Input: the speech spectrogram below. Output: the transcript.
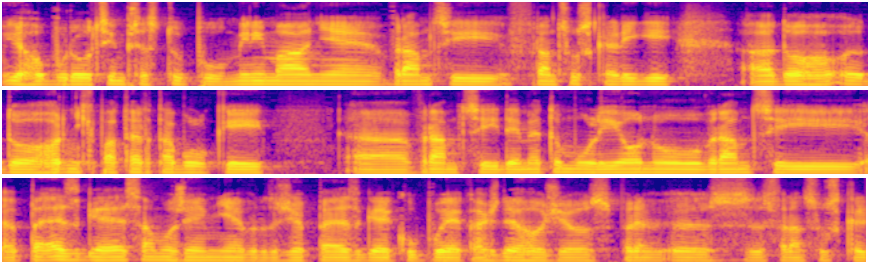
jeho budoucím přestupu, minimálně v rámci francouzské ligy do, do horních pater tabulky, v rámci, dejme tomu, Lyonu, v rámci eh, PSG samozřejmě, protože PSG kupuje každého že jo, z, eh, z francouzské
